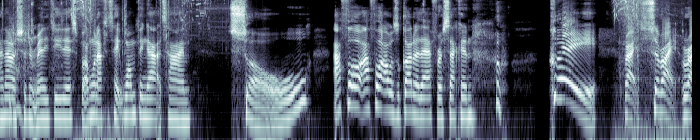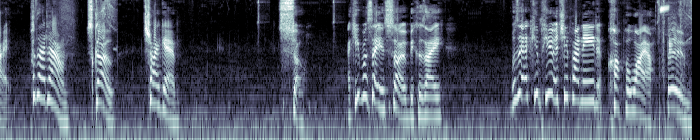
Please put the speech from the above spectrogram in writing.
I know I shouldn't really do this, but I'm gonna have to take one thing at a time. So, I thought I thought I was a gunner there for a second. hey, right. So right, right. Put that down. Let's go. Let's try again. So, I keep on saying so because I was it a computer chip I need? Copper wire. Boom.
